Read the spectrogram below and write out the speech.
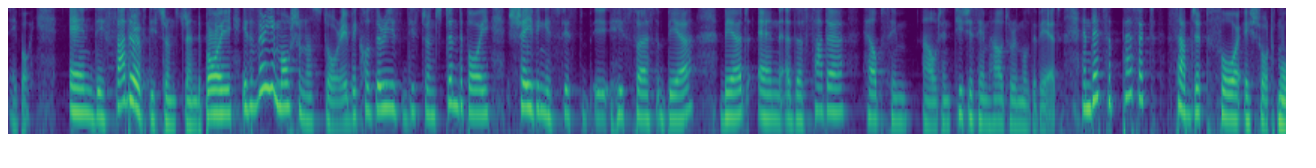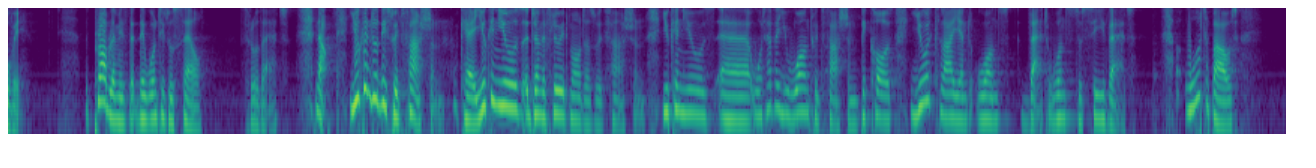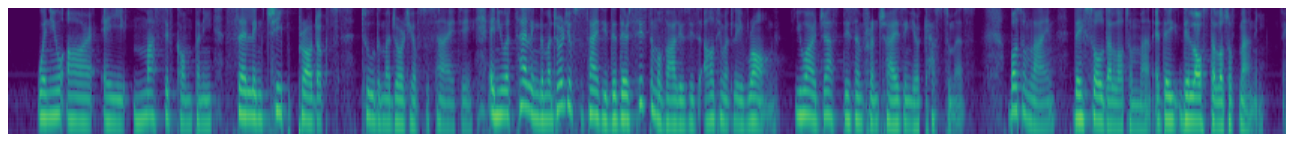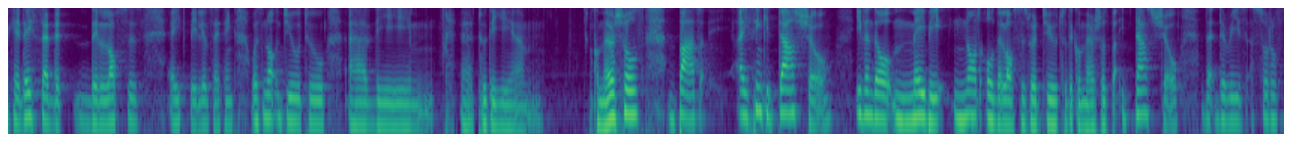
a boy. And the father of this transgender boy is a very emotional story because there is this transgender boy shaving his fist, his first beard, beard, and the father helps him out and teaches him how to remove the beard. And that's a perfect subject for a short movie. The problem is that they wanted to sell through that. Now, you can do this with fashion, okay? You can use gender fluid models with fashion. You can use uh, whatever you want with fashion because your client wants that, wants to see that. What about when you are a massive company selling cheap products to the majority of society and you are telling the majority of society that their system of values is ultimately wrong? You are just disenfranchising your customers. Bottom line, they sold a lot of money. They, they lost a lot of money. Okay, they said that the losses, eight billions, I think, was not due to uh, the um, uh, to the um, commercials, but I think it does show, even though maybe not all the losses were due to the commercials, but it does show that there is a sort of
